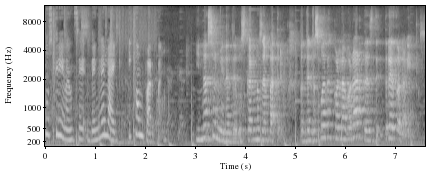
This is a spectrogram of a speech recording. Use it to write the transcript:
suscríbanse, denle like y compartan. Y no se olviden de buscarnos en Patreon, donde nos pueden colaborar desde 3 dolaritos.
